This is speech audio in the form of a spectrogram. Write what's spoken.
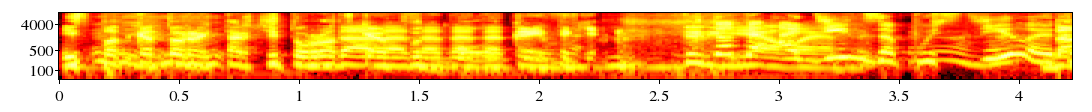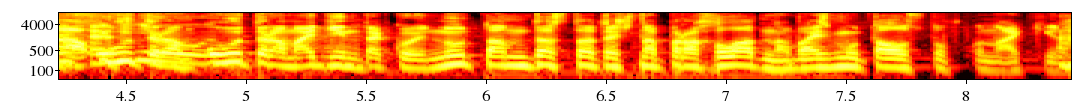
Из-под которых торчит уродская футболка. Кто-то один запустил эту Да, утром, утром один такой, ну там достаточно прохладно, возьму толстовку накину.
